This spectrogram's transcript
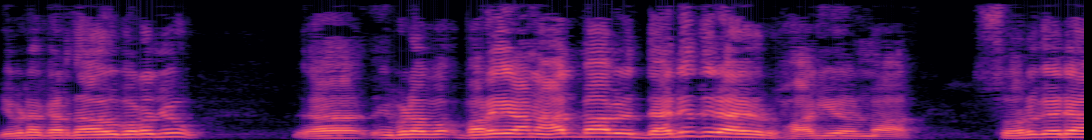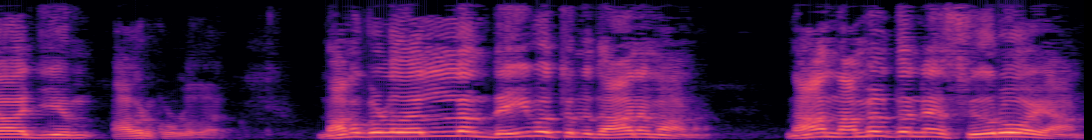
ഇവിടെ കർത്താവ് പറഞ്ഞു ഇവിടെ പറയാണ് ആത്മാവിൽ ദരിദ്രരായ ഒരു ഭാഗ്യവാന്മാർ സ്വർഗരാജ്യം അവർക്കുള്ളത്. നമുക്കുള്ളതെല്ലാം ദൈവത്തിന്റെ ദാനമാണ്. നാം നമ്മൾ തന്നെ സീറോയാണ്.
